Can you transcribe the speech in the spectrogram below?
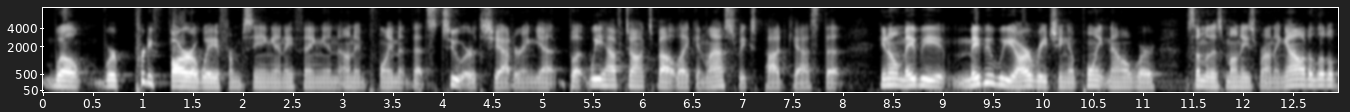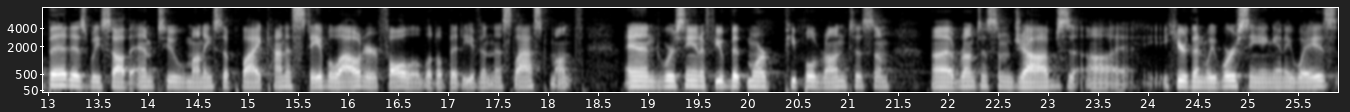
well, we're pretty far away from seeing anything in unemployment that's too earth shattering yet. But we have talked about, like in last week's podcast, that you know maybe maybe we are reaching a point now where some of this money's running out a little bit as we saw the M2 money supply kind of stable out or fall a little bit even this last month and we're seeing a few bit more people run to some uh, run to some jobs uh, here than we were seeing anyways.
